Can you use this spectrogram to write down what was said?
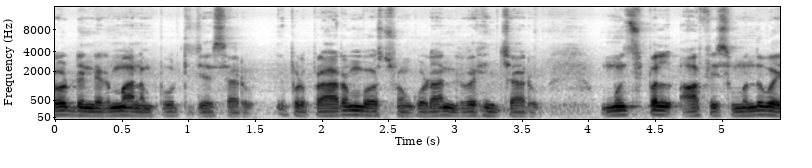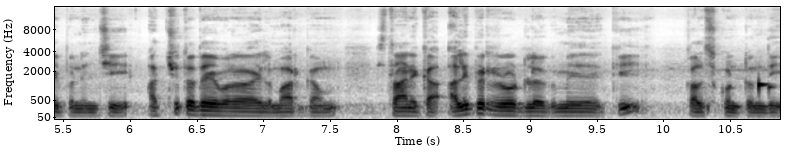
రోడ్డు నిర్మాణం పూర్తి చేశారు. ఇప్పుడు ప్రారంభోత్సవం కూడా నిర్వహించారు. మున్సిపల్ ఆఫీస్ ముందు వైపు నుంచి అచ్యుత దేవాలయాల మార్గం స్థానిక అలిపిరి రోడ్లోకి మీదకి కలుసుకుంటుంది.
